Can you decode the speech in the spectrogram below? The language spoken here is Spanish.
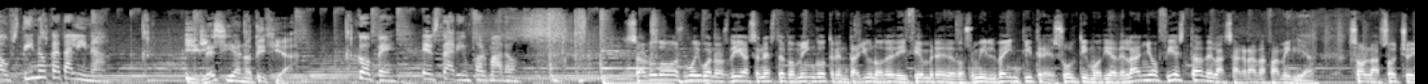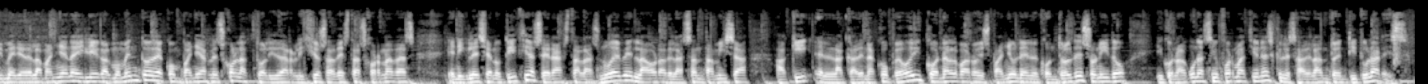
Faustino Catalina. Iglesia Noticia. Cope, estar informado. Saludos, muy buenos días en este domingo 31 de diciembre de 2023, último día del año, fiesta de la Sagrada Familia. Son las ocho y media de la mañana y llega el momento de acompañarles con la actualidad religiosa de estas jornadas en Iglesia Noticias. Será hasta las nueve, la hora de la Santa Misa, aquí en la cadena Cope hoy, con Álvaro Español en el control de sonido y con algunas informaciones que les adelanto en titulares.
